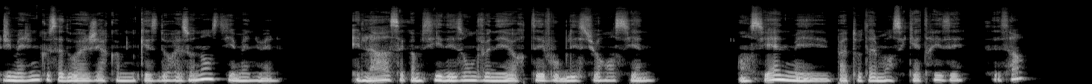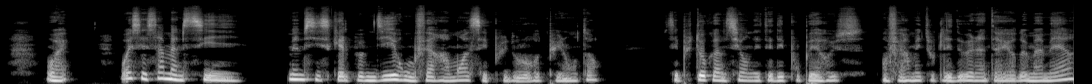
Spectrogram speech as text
J'imagine que ça doit agir comme une caisse de résonance, dit Emmanuel. Et là, c'est comme si les ondes venaient heurter vos blessures anciennes. Anciennes, mais pas totalement cicatrisées, c'est ça? Ouais. Ouais, c'est ça, même si, même si ce qu'elle peut me dire ou me faire à moi, c'est plus douloureux depuis longtemps. C'est plutôt comme si on était des poupées russes enfermées toutes les deux à l'intérieur de ma mère,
